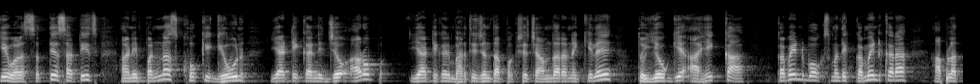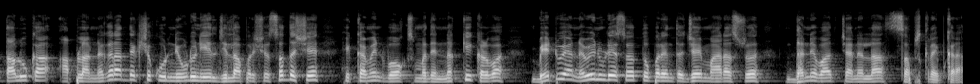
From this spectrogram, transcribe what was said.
केवळ सत्तेसाठीच आणि पन्नास खोके घेऊन या ठिकाणी जो आरोप या ठिकाणी भारतीय जनता पक्षाच्या आमदाराने केले तो योग्य आहे का? कमेंट बॉक्समध्ये कमेंट करा. आपला तालुका आपला नगराध्यक्ष कोण निवडून येईल जिल्हा परिषद सदस्य हे कमेंट बॉक्समध्ये नक्की कळवा. भेटूया नवीन व्हिडिओसह. तोपर्यंत जय महाराष्ट्र. धन्यवाद. चॅनलला सबस्क्राईब करा.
